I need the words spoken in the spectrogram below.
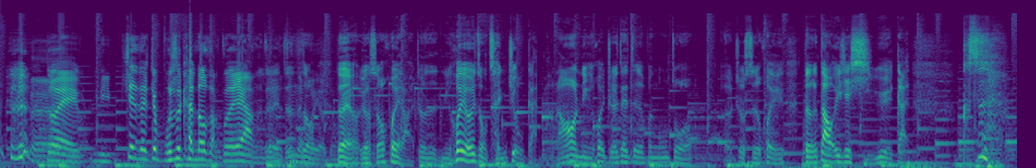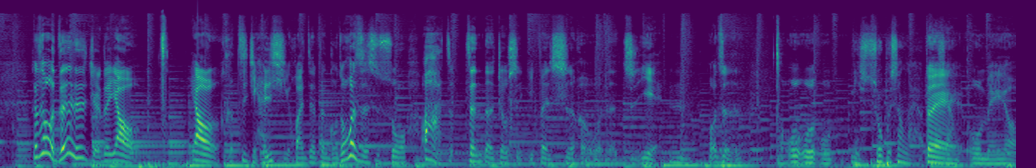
对你现在就不是看到长这样，对，真的会有对，有时候会啦，就是你会有一种成就感嘛，然后你会觉得在这份工作，呃，就是会得到一些喜悦感，可是。可是我真的是觉得要 要自己很喜欢这份工作，或者是说啊，这真的就是一份适合我的职业，嗯，或者 我我我你说不上来，对我没有，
